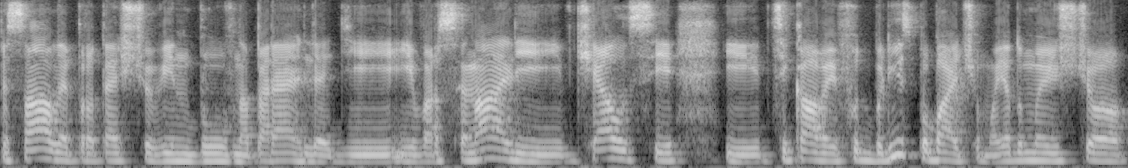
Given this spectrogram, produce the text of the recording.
писали про те, що він був на перегляді і в Арсеналі, і в Челсі, і цікавий футболіст. Побачимо. Я думаю, що.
